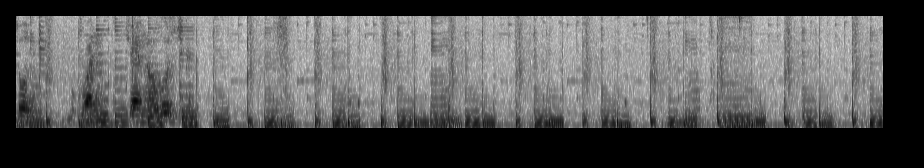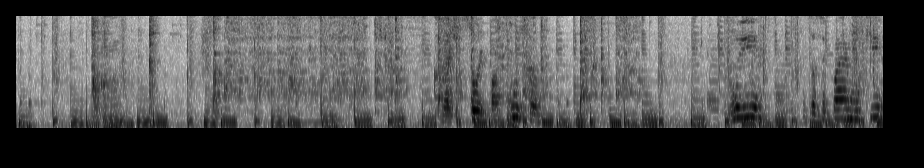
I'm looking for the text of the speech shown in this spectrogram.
соду. Буквально чайная ложечка. Значит, соль по вкусу. Ну и засыпаем муки.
